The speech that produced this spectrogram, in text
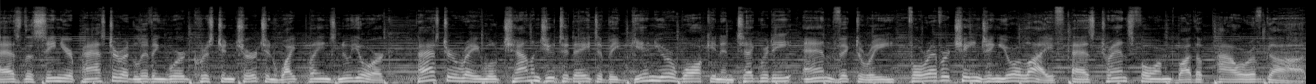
As the senior pastor at Living Word Christian Church in White Plains, New York, Pastor Ray will challenge you today to begin your walk in integrity and victory, forever changing your life as transformed by the power of God.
